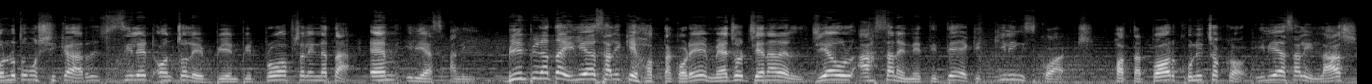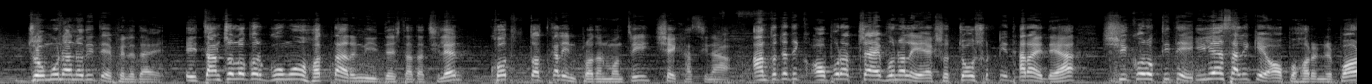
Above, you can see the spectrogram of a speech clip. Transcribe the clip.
অন্যতম শিকার সিলেট অঞ্চলে বিএনপির প্রভাবশালী নেতা এম ইলিয়াস আলী। বিএনপি নেতা ইলিয়াস আলীকে হত্যা করে মেজর জেনারেল জিয়াউল আহসানের নেতৃত্বে একটি কিলিং স্কোয়াড। হত্যার পর খুনিচক্র ইলিয়াস আলী লাশ যমুনা নদীতে ফেলে দেয়। এই চাঞ্চল্যকর গুম ও হত্যার নির্দেশদাতা ছিলেন খোদ তৎকালীন প্রধানমন্ত্রী শেখ হাসিনা। আন্তর্জাতিক অপরাধ ট্রাইব্যুনালে একশো চৌষট্টি ধারায় দেয়া স্বীকারোক্তিতে ইলিয়াস আলীকে অপহরণের পর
